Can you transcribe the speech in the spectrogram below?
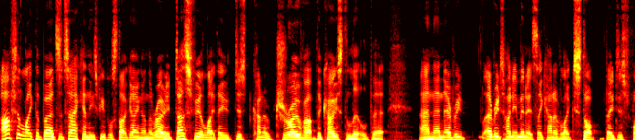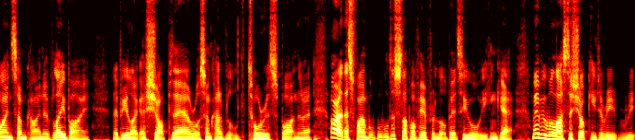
After like the birds attack and these people start going on the road, it does feel like they just kind of drove up the coast a little bit, and then every every twenty minutes they kind of like stop. They just find some kind of lay-by. There'd be like a shop there or some kind of little tourist spot, and they're like, all right, that's fine. We'll, we'll just stop off here for a little bit, see what we can get. Maybe we'll ask the shopkeeper to re- re-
